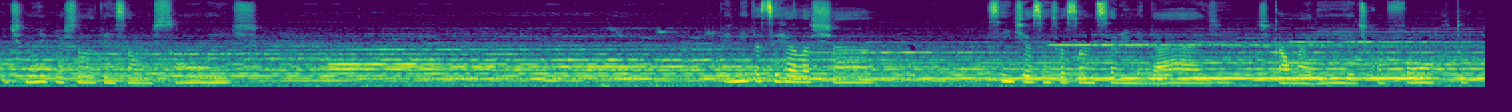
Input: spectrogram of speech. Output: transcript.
Continue prestando atenção nos sons. Permita-se relaxar, sentir a sensação de serenidade, de calmaria, de conforto.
